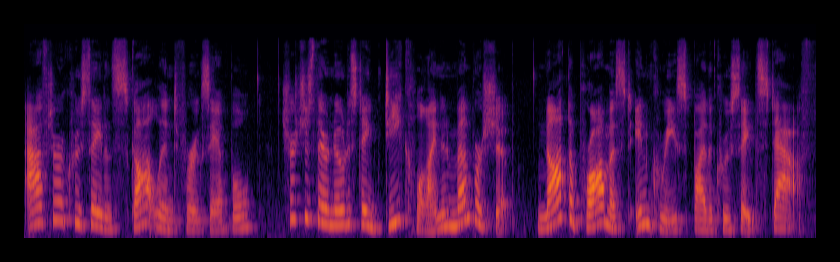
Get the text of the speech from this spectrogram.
After a crusade in Scotland, for example, churches there noticed a decline in membership, not the promised increase by the crusade staff.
